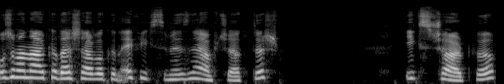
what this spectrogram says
O zaman arkadaşlar bakın fx'imiz ne yapacaktır? x çarpı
